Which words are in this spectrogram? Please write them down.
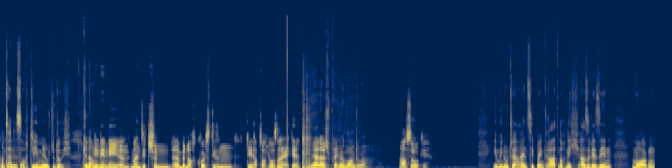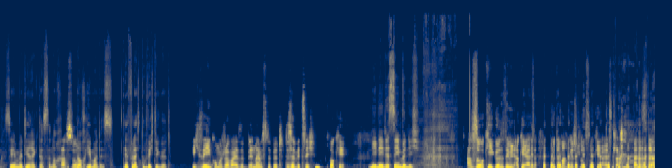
Und dann ist auch die Minute durch. Genau. Nee, nee, nee. Und man sieht schon äh, noch kurz diesen, den Obdachlosen in der Ecke. Ja, da sprechen wir morgen drüber. Ach so, okay. In Minute 1 sieht man gerade noch nicht. Also wir sehen, morgen sehen wir direkt, dass da noch, so. noch jemand ist, der vielleicht noch wichtig wird. Ich sehe ihn komischerweise in meinem Snippet. Das ist ja witzig. Okay. Nee, nee, das sehen wir nicht. Ach so, okay, gut. Okay, also, gut, dann machen wir Schluss. Okay, alles klar. alles klar.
